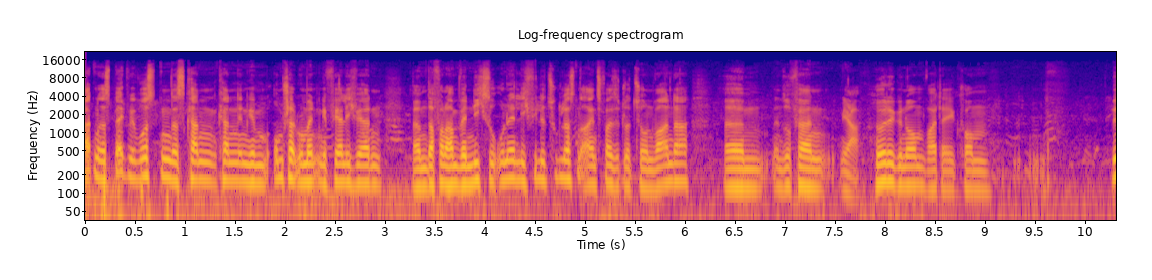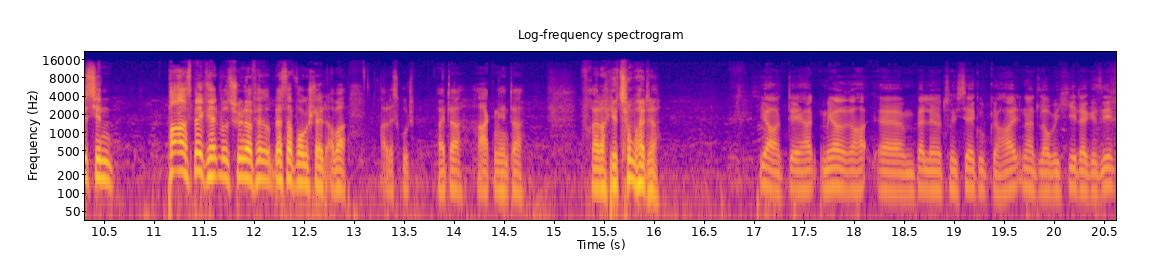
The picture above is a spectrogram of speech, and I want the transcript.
hatten Respekt, wir wussten, das kann, kann in den Umschaltmomenten gefährlich werden. Ähm, davon haben wir nicht so unendlich viele zugelassen. Ein, zwei Situationen waren da. Ähm, insofern, ja, Hürde genommen, weitergekommen. Bisschen, paar Aspekte hätten wir uns schöner, besser vorgestellt, aber alles gut. Weiter, Haken hinter. Freitag geht schon weiter. Ja, der hat mehrere äh, Bälle natürlich sehr gut gehalten, hat, glaube ich, jeder gesehen.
